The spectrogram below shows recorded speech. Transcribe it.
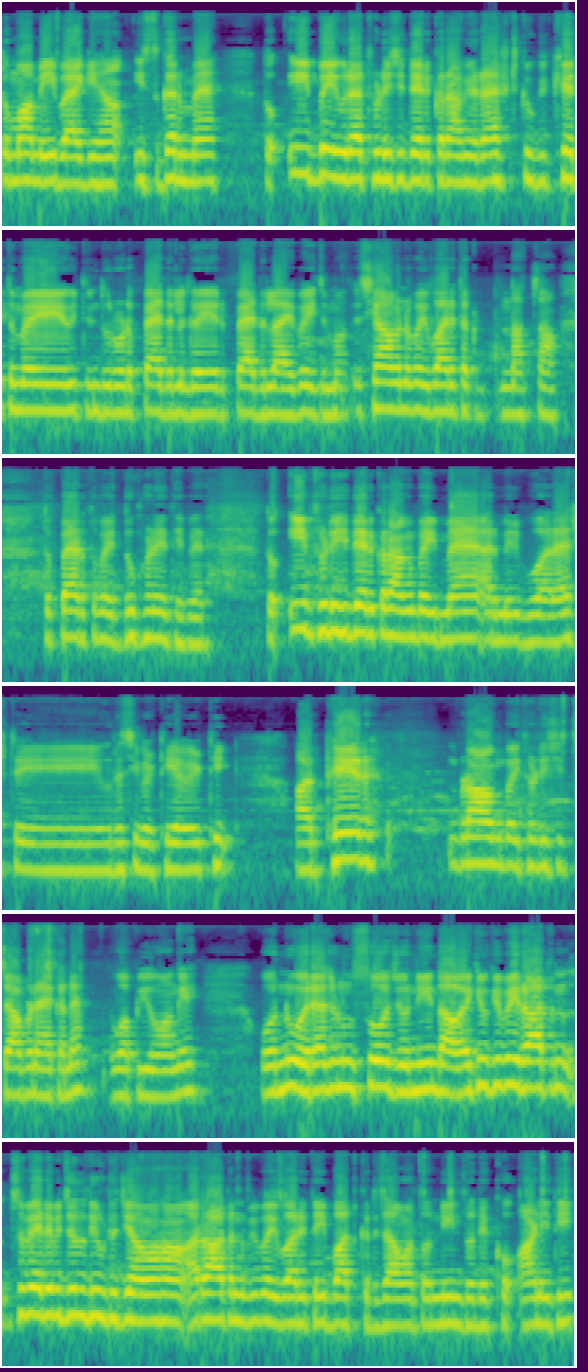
तो मामी बैगी हाँ इस घर में। तो ई भाई उरा थोड़ी सी देर करांगे रेस्ट क्योंकि खेत में इतनी दूर रोड पैदल गए, पैदल आए भाई जमा। शाम ने भाई बारी तक नाचा तो पैर तो भाई दुखने थे फिर। तो ई थोड़ी सी देर करांगे भाई, मैं और मेरी बुआ रेस्ट रसी बैठी है बैठी। और फिर बनाऊँगे भाई थोड़ी सी बनाया कने वो पीवांगे और नु जनु सो जो नींद आवे क्योंकि भाई रात सवेरे भी जल्दी उठ जावा हाँ रात में भी भाई बारी तई बात कर जावा तो नींद तो देखो आनी थी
